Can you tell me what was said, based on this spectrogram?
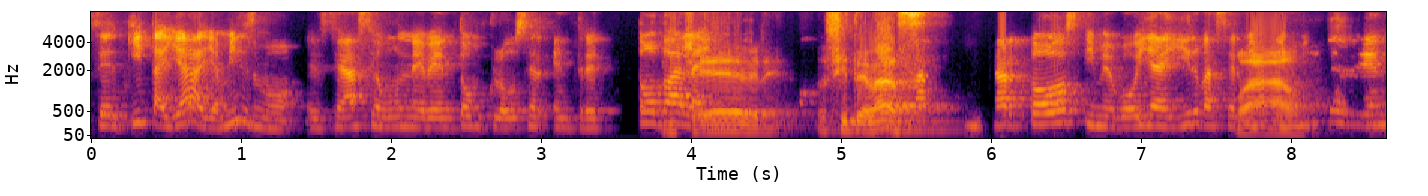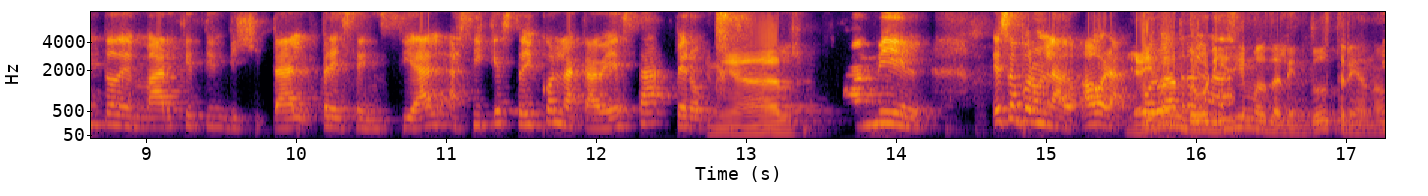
cerquita ya, ya mismo, eh, se hace un evento, un closer entre toda la... Chévere, si te vas. A todos y me voy a ir, va a ser un evento de marketing digital presencial, así que estoy con la cabeza, pero... Genial. A mil. Eso por un lado. Ahora... Y ahí van durísimos de la industria, ¿no?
